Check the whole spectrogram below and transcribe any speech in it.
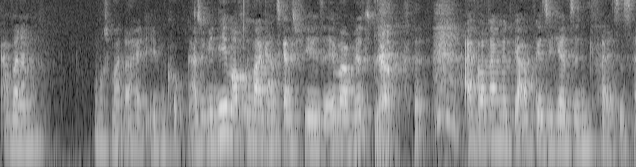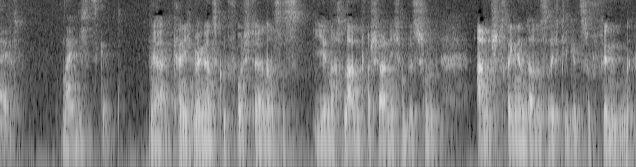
Aber dann muss man da halt eben gucken. Also wir nehmen auch immer ganz, ganz viel selber mit. Ja. Einfach damit wir abgesichert sind, falls es halt mal nichts gibt. Ja, kann ich mir ganz gut vorstellen, dass es je nach Land wahrscheinlich ein bisschen anstrengender, das Richtige zu finden.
